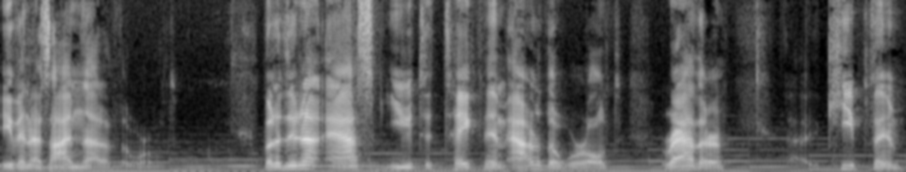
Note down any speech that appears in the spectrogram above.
even as I'm not of the world. But I do not ask you to take them out of the world, rather, uh, keep them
